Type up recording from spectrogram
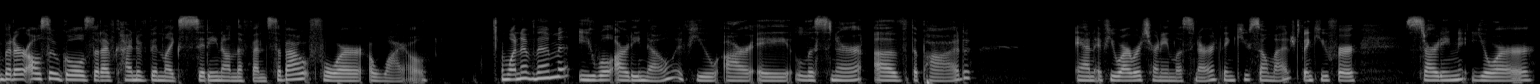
but are also goals that I've kind of been like sitting on the fence about for a while. One of them you will already know if you are a listener of the pod. And if you are a returning listener, thank you so much. Thank you for starting your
